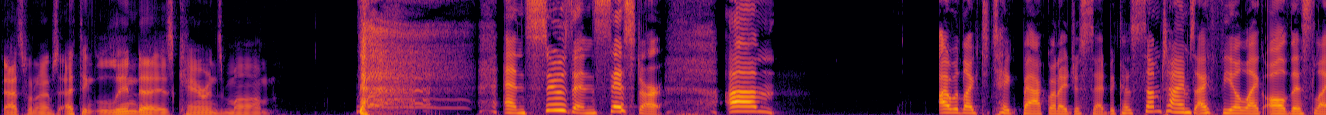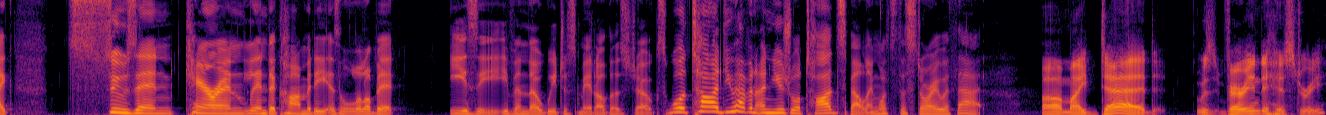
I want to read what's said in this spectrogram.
That's what I'm saying. I think Linda is Karen's mom. and Susan's sister. Um, I would like to take back what I just said because sometimes I feel like all this like Susan, Karen, Linda comedy is a little bit easy, even though we just made all those jokes. Well, Todd, you have an unusual Todd spelling. What's the story with that? Uh, my dad was very into history,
